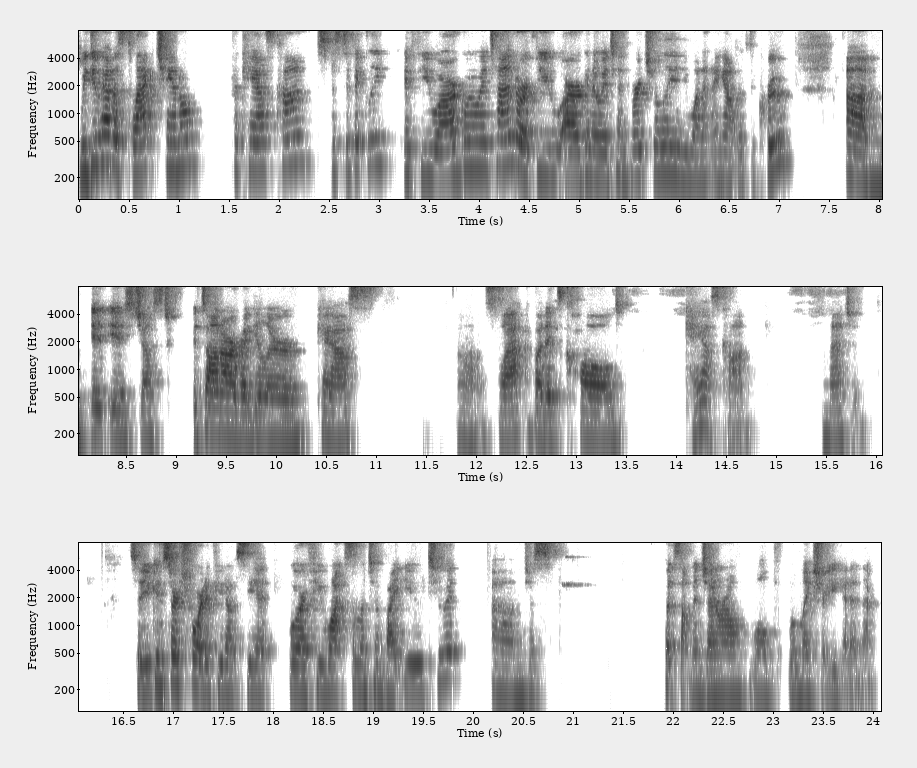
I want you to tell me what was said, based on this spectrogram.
We do have a Slack channel for ChaosCon specifically, if you are going to attend or if you are going to attend virtually and you want to hang out with the crew. Um, it is just, it's on our regular Chaos uh, Slack, but it's called ChaosCon. Imagine. So you can search for it if you don't see it, or if you want someone to invite you to it, um, just put something in general. We'll, we'll make sure you get in there.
